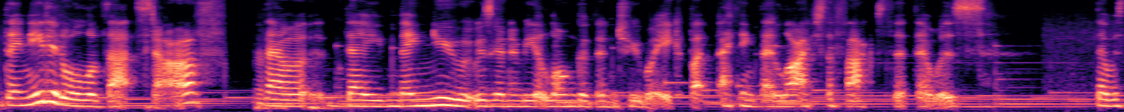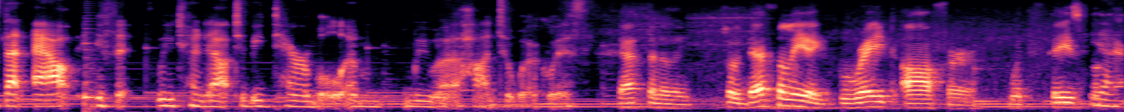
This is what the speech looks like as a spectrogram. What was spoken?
they needed all of that stuff. Mm-hmm. They were they they knew it was going to be a longer than two week but i think they liked the fact that there was there was that out if it we turned out to be terrible and we were hard to work with. Definitely. So definitely a great offer with facebook yeah.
